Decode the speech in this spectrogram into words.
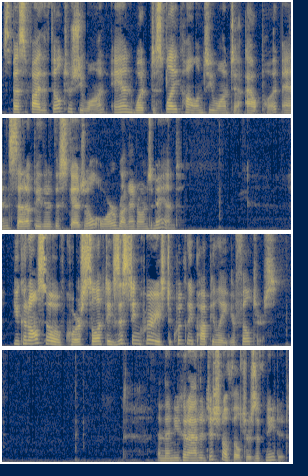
specify the filters you want and what display columns you want to output, and set up either the schedule or run it on demand. You can also, of course, select existing queries to quickly populate your filters. And then you can add additional filters if needed.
